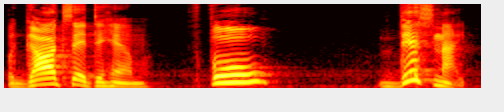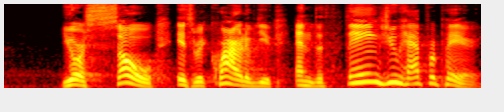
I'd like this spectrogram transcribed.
But God said to him, Fool, this night your soul is required of you, and the things you have prepared,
